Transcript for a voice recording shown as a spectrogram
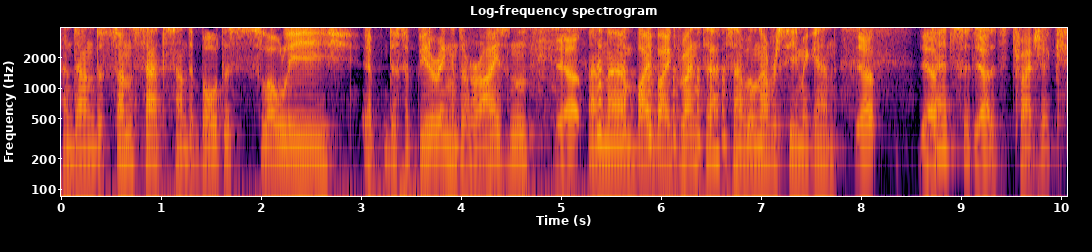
and then the sun sets, and the boat is slowly uh, disappearing in the horizon. Yeah. And uh, bye bye, granddad, and we'll never see him again. yep, yep. Yeah, it's it's yep. it's tragic.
